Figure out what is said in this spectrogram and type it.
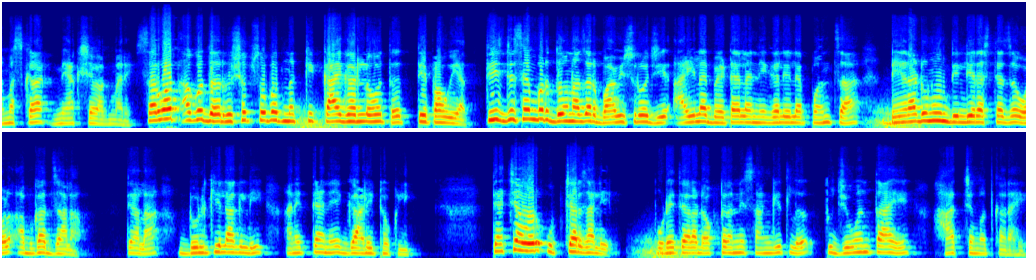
नमस्कार मी अक्षय वाघमारे. सर्वात अगोदर ऋषभ सोबत नक्की काय घडलं होतं ते पाहूयात. तीस डिसेंबर दोन हजार बावीस रोजी आईला भेटायला निघालेल्या पंचा डेहराडूनहून दिल्ली रस्त्याजवळ अपघात झाला. त्याला डुलकी लागली आणि त्याने गाडी ठोकली. त्याच्यावर उपचार झाले. पुढे त्याला डॉक्टरांनी सांगितलं तू जिवंत आहे हाच चमत्कार आहे.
